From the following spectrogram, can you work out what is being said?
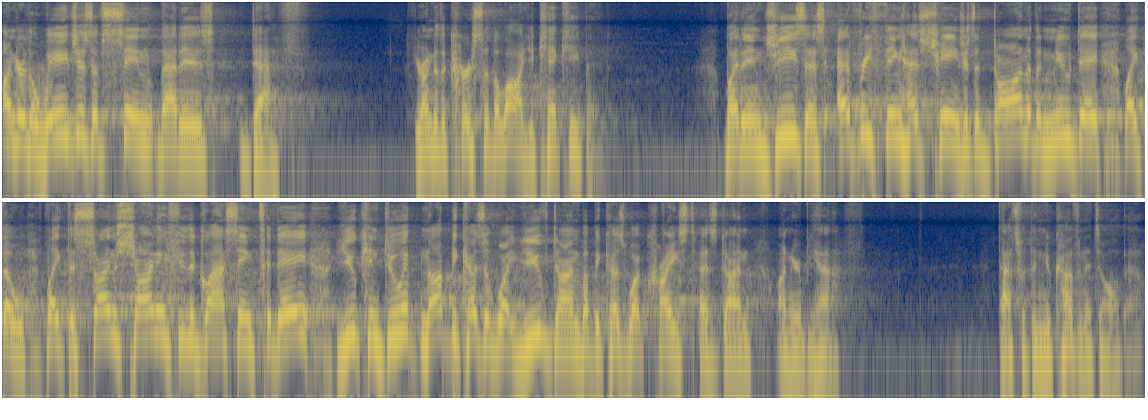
under the wages of sin, that is death. You're under the curse of the law, you can't keep it. But in Jesus, everything has changed. It's a dawn of a new day, like the, like the sun shining through the glass, saying, Today you can do it not because of what you've done, but because what Christ has done on your behalf. That's what the new covenant's all about.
